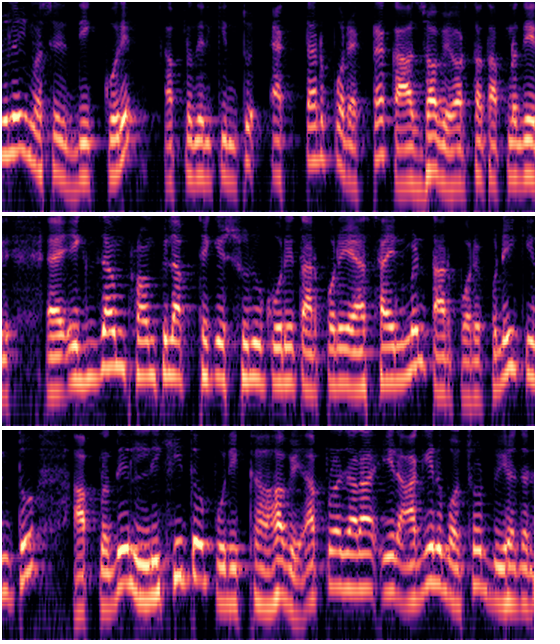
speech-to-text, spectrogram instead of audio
জুলাই মাসের দিক করে আপনাদের কিন্তু একটার পর একটা কাজ হবে। অর্থাৎ আপনাদের এক্সাম ফর্ম ফিল আপ থেকে শুরু করে তারপরে অ্যাসাইনমেন্ট তারপরে পরেই কিন্তু আপনাদের লিখিত পরীক্ষা হবে। আপনারা যারা এর আগের বছর দুই হাজার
